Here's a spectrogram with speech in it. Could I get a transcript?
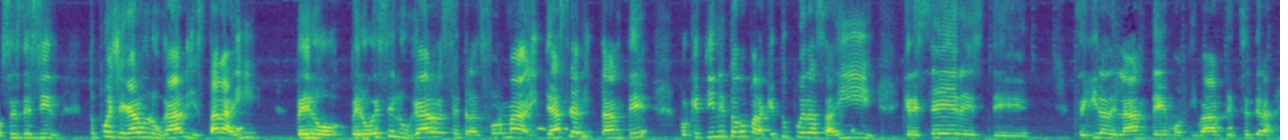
O sea, es decir, tú puedes llegar a un lugar y estar ahí, pero, pero ese lugar se transforma y te hace habitante porque tiene todo para que tú puedas ahí crecer, este, seguir adelante, motivarte, etcétera.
